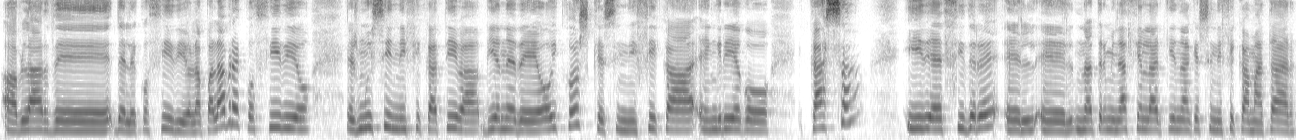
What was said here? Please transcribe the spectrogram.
hablar del ecocidio. La palabra ecocidio es muy significativa, viene de oikos, que significa en griego casa, y decidere, una terminación latina que significa matar,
